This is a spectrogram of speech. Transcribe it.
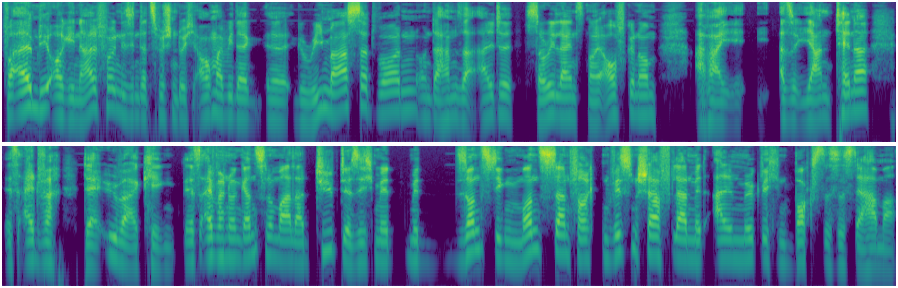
vor allem die Originalfolgen, die sind da zwischendurch auch mal wieder äh, geremastert worden und da haben sie alte Storylines neu aufgenommen. Aber also Jan Tenner ist einfach der Überking. Der ist einfach nur ein ganz normaler Typ, der sich mit, mit sonstigen Monstern, verrückten Wissenschaftlern, mit allen möglichen boxt. Das ist der Hammer.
